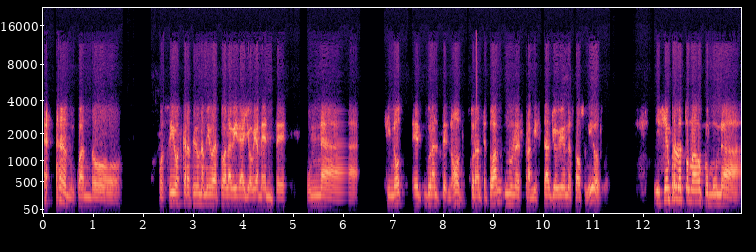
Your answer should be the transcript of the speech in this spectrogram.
cuando, pues sí, Oscar ha sido un amigo de toda la vida y obviamente una, si no, eh, durante, no, durante toda nuestra amistad yo viví en Estados Unidos, güey. Y siempre lo he tomado como una,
